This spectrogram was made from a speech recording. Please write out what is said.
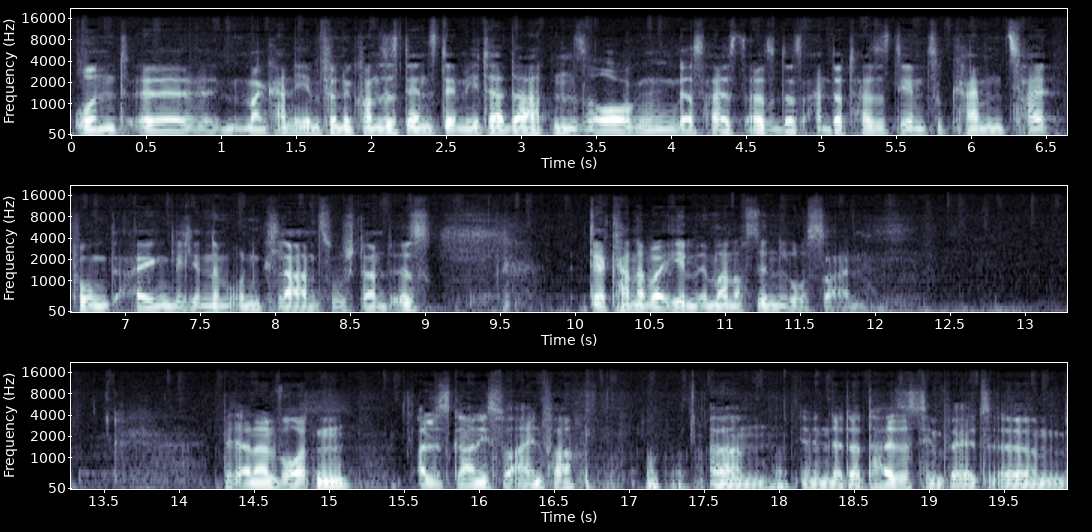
Und äh, man kann eben für eine Konsistenz der Metadaten sorgen. Das heißt also, dass ein Dateisystem zu keinem Zeitpunkt eigentlich in einem unklaren Zustand ist der kann aber eben immer noch sinnlos sein. Mit anderen Worten, alles gar nicht so einfach ähm, in der Dateisystemwelt. Ähm,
